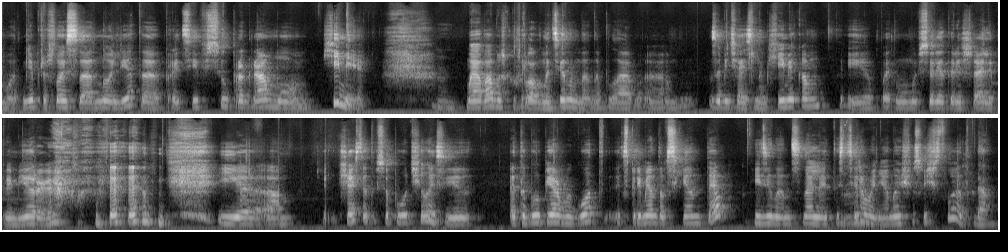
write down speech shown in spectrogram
Вот. Мне пришлось за одно лето пройти всю программу химии. Моя бабушка Фролова Матеновна, она была эм, замечательным химиком, и поэтому мы все лето решали примеры. И, эм, к счастью, это все получилось, и это был первый год экспериментов с ХНТ, единое национальное тестирование, оно еще существует. Да,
